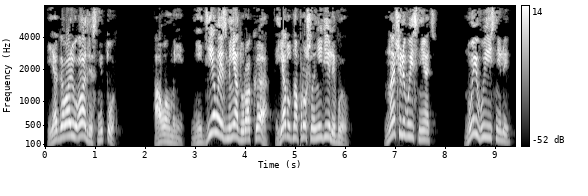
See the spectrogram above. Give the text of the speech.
Я говорю, адрес не тот. А он мне, не делай из меня дурака, я тут на прошлой неделе был. Начали выяснять. Ну и выяснили.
